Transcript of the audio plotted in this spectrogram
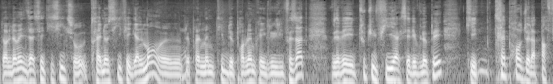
Dans le domaine des insecticides qui sont très nocifs également, à peu près le même type de problème qu'avec le glyphosate, vous avez toute une filière qui s'est développée, qui est très proche de la parfumerie,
